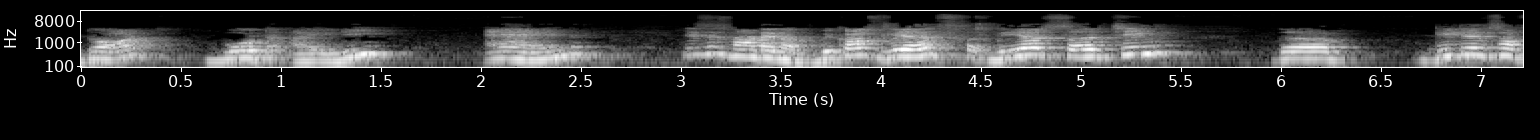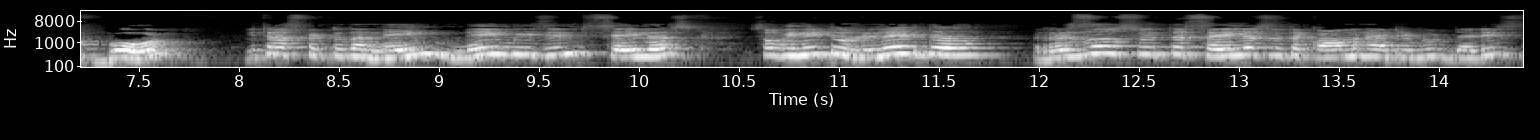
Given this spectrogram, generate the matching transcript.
dot boat id and this is not enough because we are we are searching the details of boat with respect to the name. Name is in sailors. So we need to relate the reserves with the sailors with a common attribute that is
